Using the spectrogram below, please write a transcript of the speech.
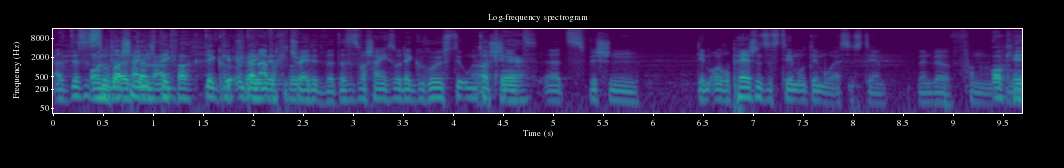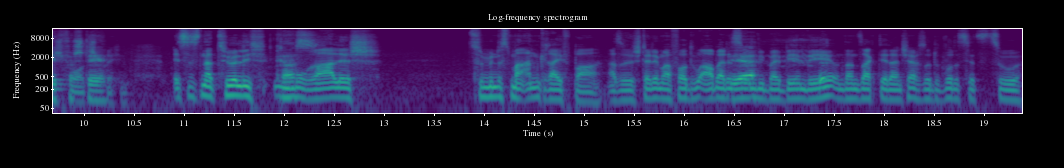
Also das ist Und so halt wahrscheinlich der, der, Gr- und dann einfach wird. getradet wird. Das ist wahrscheinlich so der größte Unterschied äh, zwischen dem europäischen System und dem US-System, wenn wir von, Okay, von ich verstehe. sprechen. Es ist natürlich Krass. moralisch zumindest mal angreifbar. Also stell dir mal vor, du arbeitest Ja. irgendwie bei BMW und dann sagt dir dein Chef so, du wurdest jetzt zu,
